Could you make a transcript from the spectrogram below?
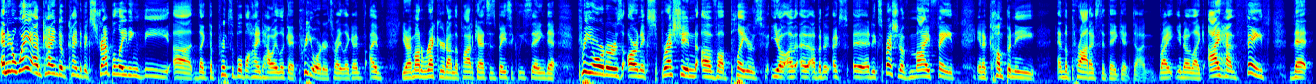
And in a way, I'm kind of kind of extrapolating the uh, like the principle behind how I look at pre-orders, right? Like I've I've you know I'm on record on the podcast as basically saying that pre-orders are an expression of a player's you know of, of an, an expression of my faith in a company and the products that they get done, right? You know, like I have faith that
